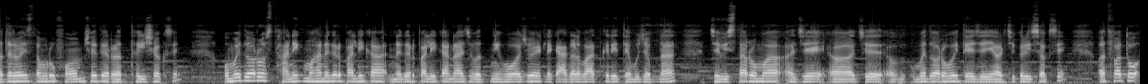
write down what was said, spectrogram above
અધરવાઇઝ તમારું ફોર્મ છે તે રદ થઈ શકશે. ઉમેદવારો સ્થાનિક મહાનગરપાલિકા, નગરપાલિકાના જ વતની હોવા જોઈએ, એટલે કે આગળ વાત કરી તે મુજબના જે વિસ્તારોમાં જે જે ઉમેદવારો હોય તે જ અહીં અરજી કરી શકશે. અથવા તો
